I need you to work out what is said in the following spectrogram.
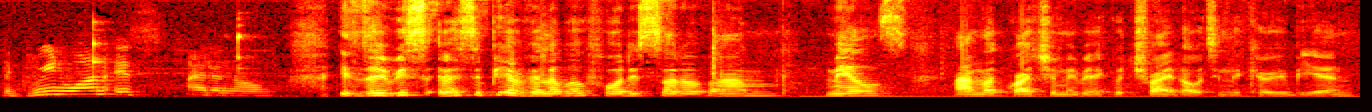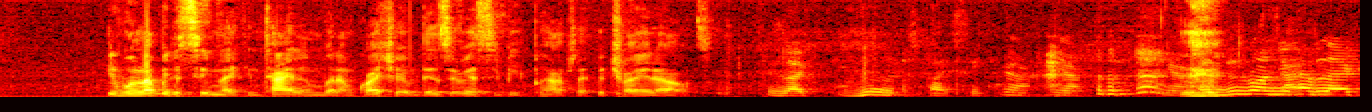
The green one is, I don't know. Is the res- recipe available for this sort of um, meals? I'm not quite sure. Maybe I could try it out in the Caribbean. It will not be the same like in Thailand, but I'm quite sure if there's a recipe, perhaps I could try it out. It's like boom spicy. Yeah, yeah. And this one you have like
